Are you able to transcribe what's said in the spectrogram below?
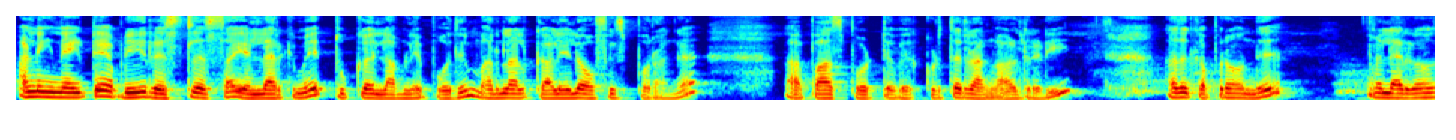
அன்றைக்கி நைட்டே அப்படியே ரெஸ்ட்லெஸ்ஸாக எல்லாருக்குமே தூக்கம் இல்லாமலே போகுது. மறுநாள் காலையில் ஆஃபீஸ் போகிறாங்க பாஸ்போர்ட்டு கொடுத்துட்றாங்க ஆல்ரெடி அதுக்கப்புறம் வந்து எல்லாருக்கும்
